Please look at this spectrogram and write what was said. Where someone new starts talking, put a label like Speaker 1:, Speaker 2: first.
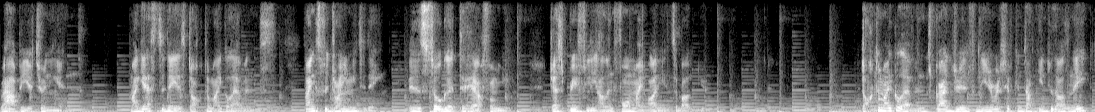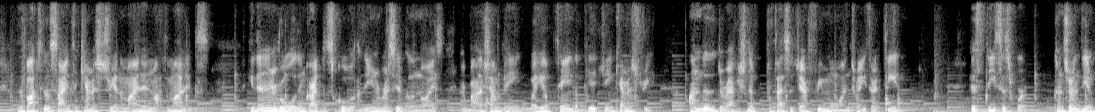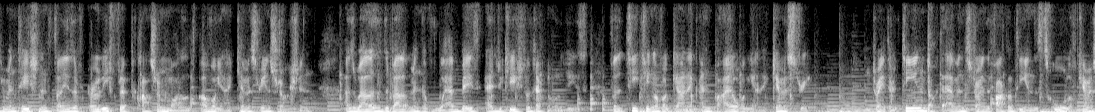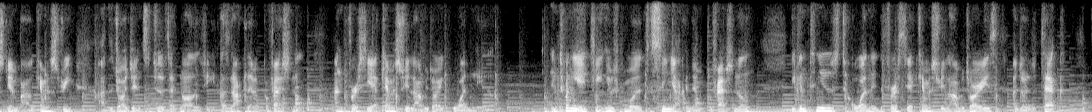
Speaker 1: We're happy you're tuning in. My guest today is Dr. Michael Evans. Thanks for joining me today. It is so good to hear from you. Just briefly, I'll inform my audience about you. Dr. Michael Evans graduated from the University of Kentucky in 2008 with a Bachelor of Science in Chemistry and a minor in Mathematics. He then enrolled in graduate school at the University of Illinois Urbana-Champaign, where he obtained a PhD in chemistry under the direction of Professor Jeffrey Moore in 2013. His thesis work concerned the implementation and studies of early flipped classroom models of organic chemistry instruction, as well as the development of web based educational technologies for the teaching of organic and bioorganic chemistry. In 2013, Dr. Evans joined the faculty in the School of Chemistry and Biochemistry at the Georgia Institute of Technology as an academic professional and first year chemistry laboratory coordinator. In 2018, he was promoted to senior academic professional. He continues to coordinate the first year chemistry laboratories at Georgia Tech,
